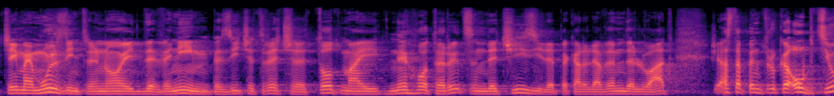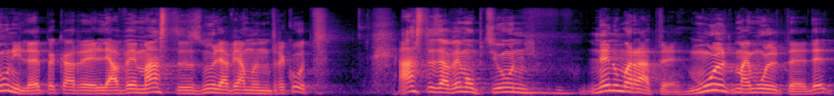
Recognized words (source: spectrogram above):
cei mai mulți dintre noi devenim pe zi ce trece tot mai nehotărâți în deciziile pe care le avem de luat și asta pentru că opțiunile pe care le avem astăzi nu le aveam în trecut. Astăzi avem opțiuni nenumărate, mult mai multe, de,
